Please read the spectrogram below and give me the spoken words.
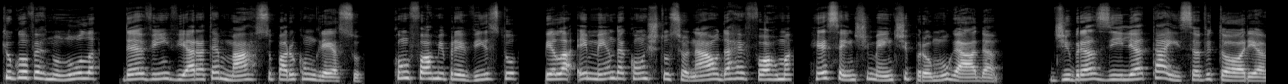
que o governo Lula deve enviar até março para o Congresso, conforme previsto pela emenda constitucional da reforma recentemente promulgada. De Brasília, Thaisa Vitória.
